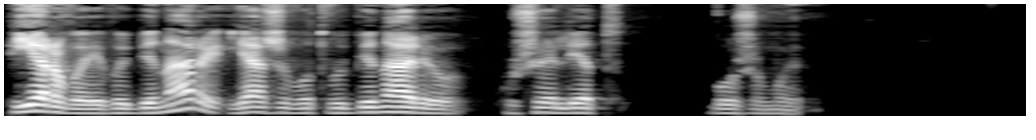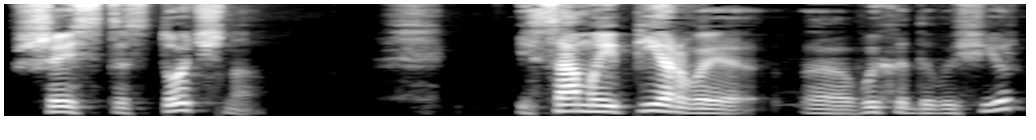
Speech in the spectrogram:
первые вебинары. Я же вот вебинарю уже лет, боже мой, шесть точно. И самые первые э, выходы в эфир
